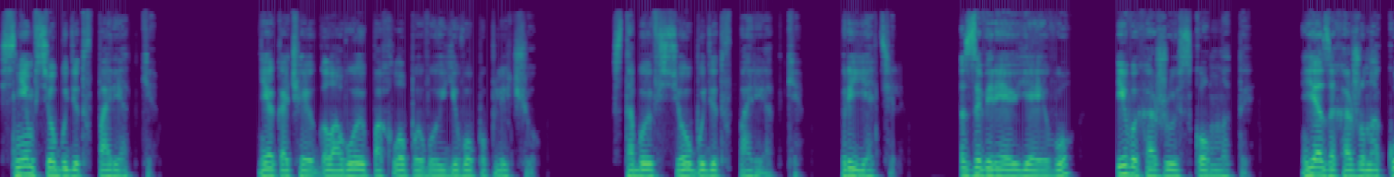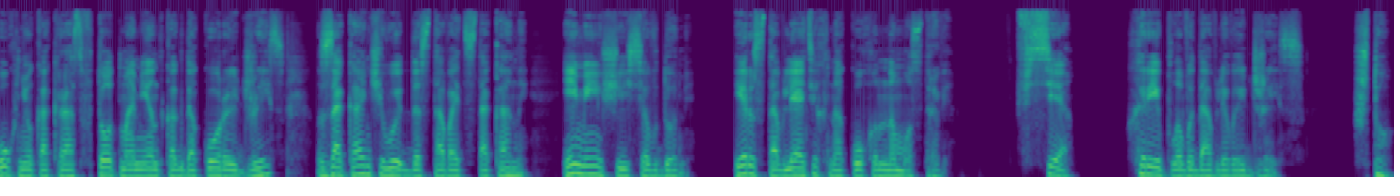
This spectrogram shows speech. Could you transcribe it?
с ним все будет в порядке. Я качаю головой и похлопываю его по плечу. С тобой все будет в порядке приятель. Заверяю я его и выхожу из комнаты. Я захожу на кухню как раз в тот момент, когда Кора и Джейс заканчивают доставать стаканы, имеющиеся в доме, и расставлять их на кухонном острове. «Все!» — хрипло выдавливает Джейс. «Что?»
